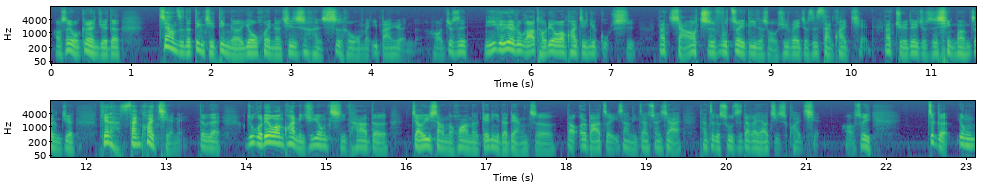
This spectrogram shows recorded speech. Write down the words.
好，所以我个人觉得这样子的定期定额优惠呢，其实是很适合我们一般人的。好，就是你一个月如果要投六万块进去股市。那想要支付最低的手续费就是三块钱，那绝对就是星光证券。天哪，三块钱呢，对不对？如果六万块你去用其他的交易商的话呢，给你的两折到二八折以上，你这样算下来，它这个数字大概也要几十块钱。好，所以这个用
